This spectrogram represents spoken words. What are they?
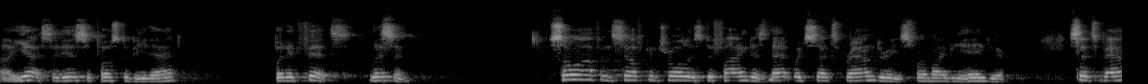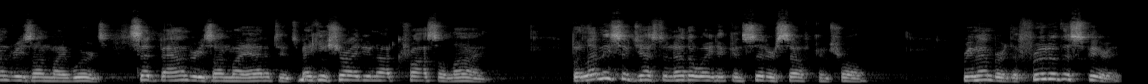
Uh, yes, it is supposed to be that, but it fits. Listen. So often, self control is defined as that which sets boundaries for my behavior, sets boundaries on my words, set boundaries on my attitudes, making sure I do not cross a line. But let me suggest another way to consider self control. Remember, the fruit of the Spirit,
